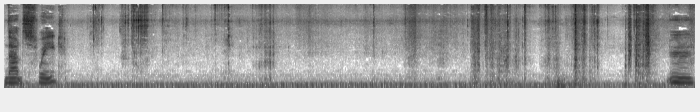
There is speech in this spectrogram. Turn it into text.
That's sweet. Mm.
